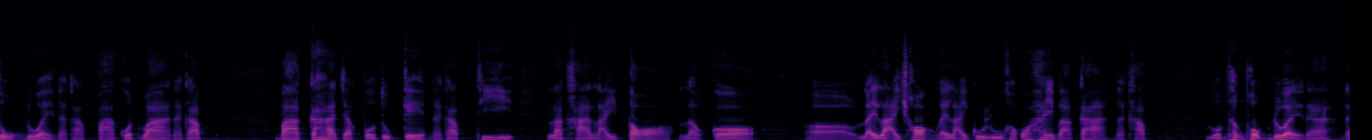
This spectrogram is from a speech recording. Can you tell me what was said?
สูงด้วยนะครับ ปรากฏว่านะครับบาก้าจากโปรตุเกสนะครับที่ราคาไหลต่อแล้วก็เอ่อหลาย ๆ ช่องหลาย ๆ กูรูเขาก็ให้บาก้านะครับ รวมทั้งผมด้วยนะใน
